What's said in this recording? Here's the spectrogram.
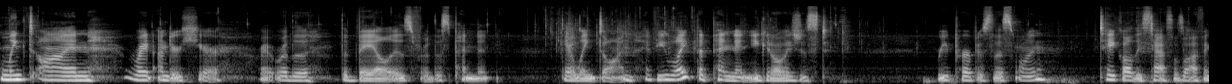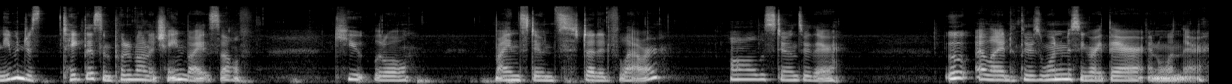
linked on right under here, right where the, the bail is for this pendant. They're linked on. If you like the pendant, you could always just repurpose this one. Take all these tassels off and even just take this and put it on a chain by itself. Cute little rhinestone studded flower. All the stones are there. Ooh, I lied. There's one missing right there and one there.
